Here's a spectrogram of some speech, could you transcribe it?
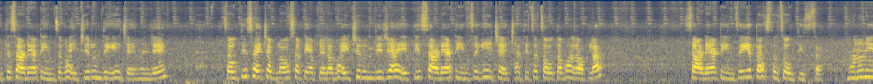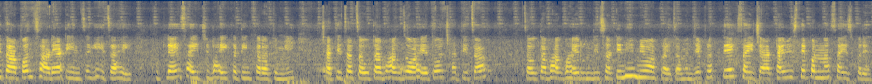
इथे साडेआठ इंच भाईची रुंदी घ्यायची आहे. म्हणजे चौतीस आईच्या ब्लाऊजसाठी आपल्याला भाईची रुंदी जी आहे ती साडेआठ इंच घ्यायची आहे. छातीचा चौथा भाग आपला साडेआठ इंच येत असतं चौतीसचा. म्हणून इथं आपण साडेआठ इंच घ्यायचा आहे. कुठल्याही साईजची भाई कटिंग करा तुम्ही. छातीचा चौथा भाग जो आहे तो छातीचा चौथा भाग भाई रुंदीसाठी नेहमी वापरायचा. म्हणजे प्रत्येक साईजच्या अठ्ठावीस ते पन्नास साईजपर्यंत.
